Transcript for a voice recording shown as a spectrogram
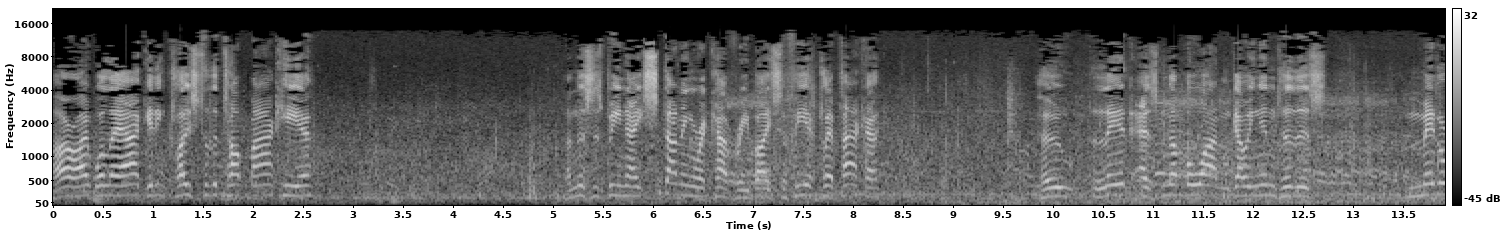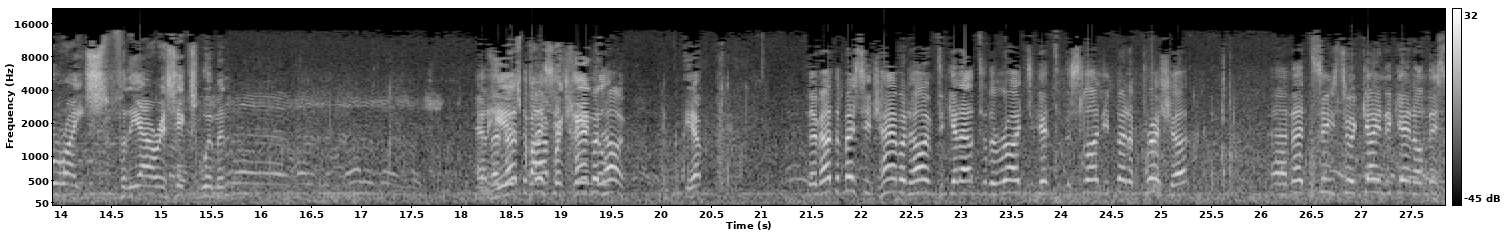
All right, well, they are getting close to the top mark here. And this has been a stunning recovery by Sofia Klepacka who led as number one going into this medal race for the RSX women. And And here's Barbara Kendall. Yep. They've had the message hammered home to get out to the right to get to the slightly better pressure, and that seems to have gained again on this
